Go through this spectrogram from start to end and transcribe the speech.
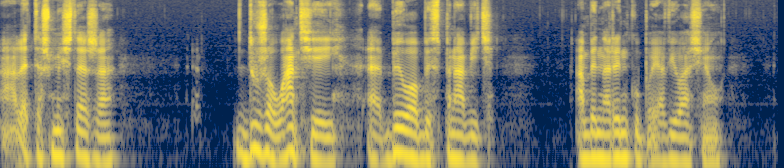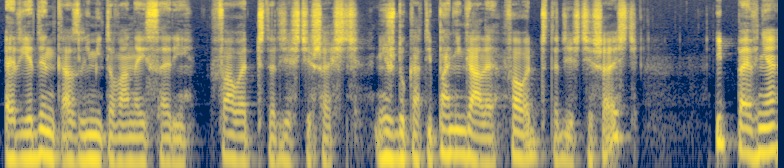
ale też myślę, że dużo łatwiej e, byłoby sprawić, aby na rynku pojawiła się R1 z limitowanej serii VR46 niż Ducati Panigale VR46 i pewnie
